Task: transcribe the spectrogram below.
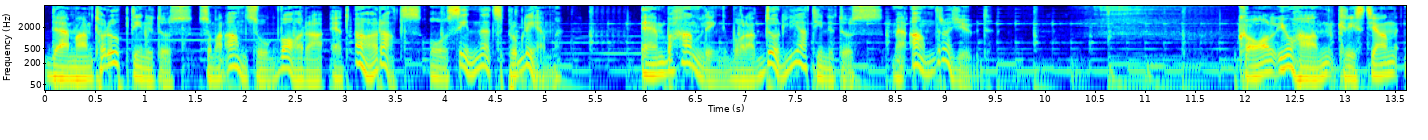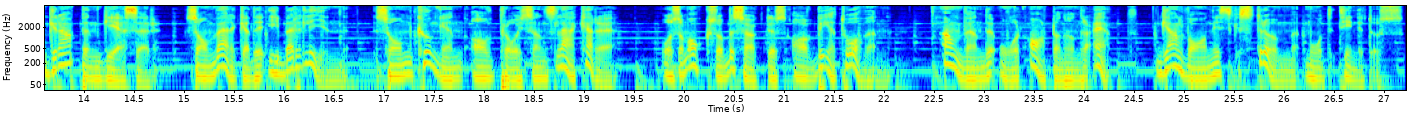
där man tar upp tinnitus som man ansåg vara ett örats och sinnets problem. En behandling var att dölja tinnitus med andra ljud. Karl Johann Christian Grappengeser som verkade i Berlin som kungen av Preussens läkare och som också besöktes av Beethoven använde år 1801 galvanisk ström mot tinnitus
